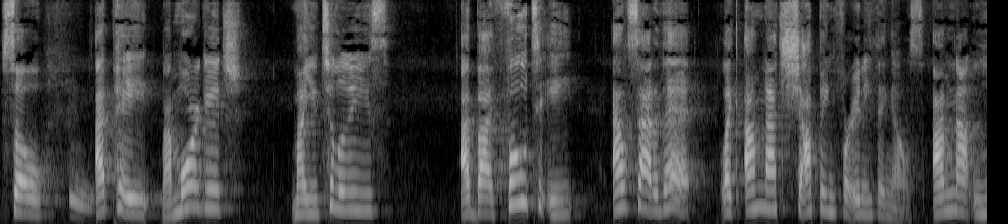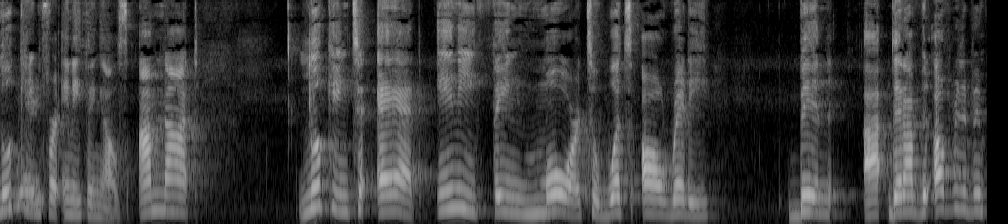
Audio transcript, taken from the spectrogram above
So I pay my mortgage, my utilities, I buy food to eat. Outside of that, like I'm not shopping for anything else. I'm not looking right. for anything else. I'm not looking to add anything more to what's already been uh, that I've been, already been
